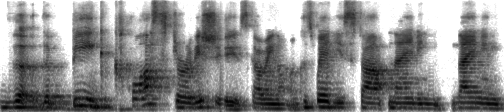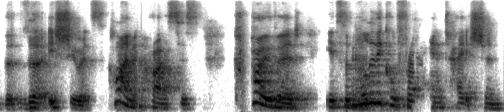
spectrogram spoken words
the the big cluster of issues going on because where do you start naming naming the, the issue it's climate crisis COVID, it's the mm. political fragmentation,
